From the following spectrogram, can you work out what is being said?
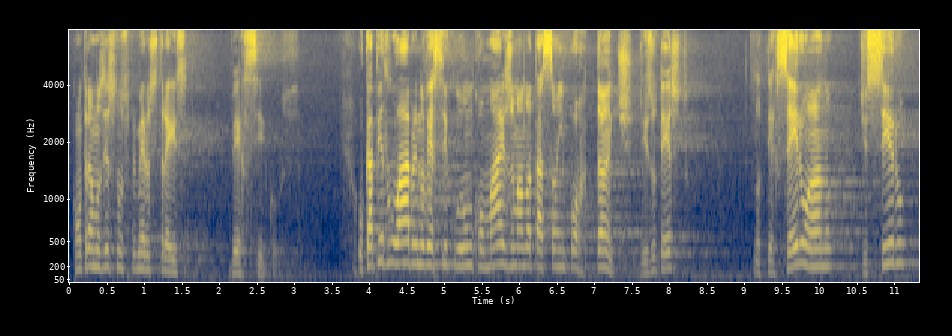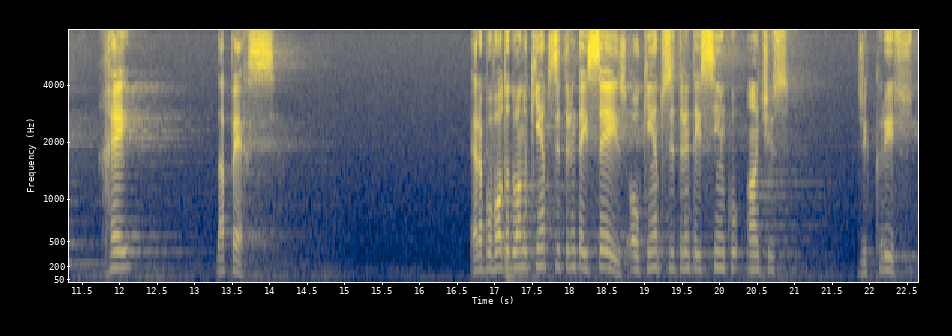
Encontramos isso nos primeiros três versículos. O capítulo abre no versículo 1 com mais uma anotação importante, diz o texto: no terceiro ano de Ciro, rei da Pérsia. Era por volta do ano 536 ou 535 antes de Cristo.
